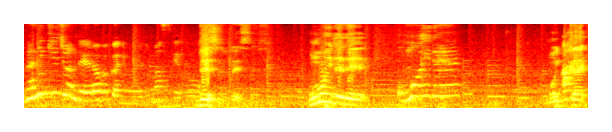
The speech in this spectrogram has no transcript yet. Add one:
何基準で選ぶかにもよりますけど。です、です、です。思い出で思い出？もう一回、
